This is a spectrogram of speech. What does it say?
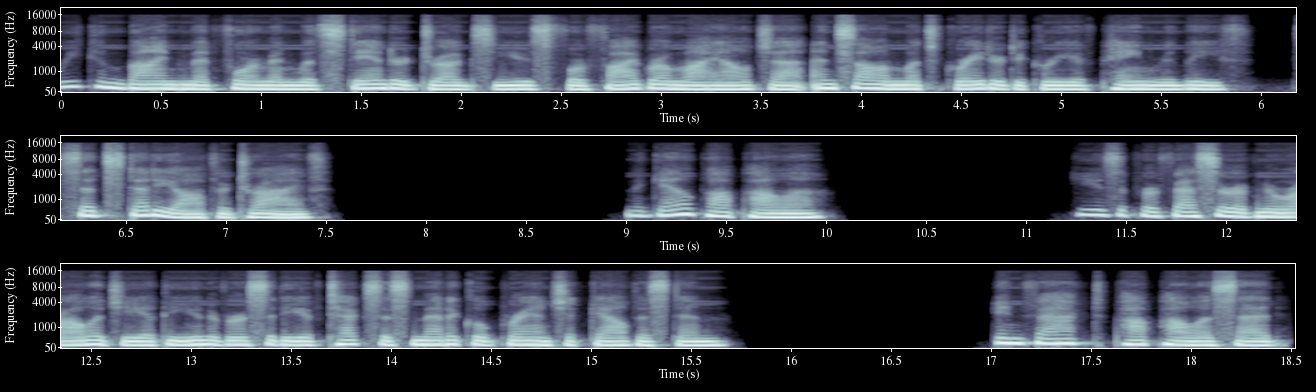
We combined metformin with standard drugs used for fibromyalgia and saw a much greater degree of pain relief, said study author Drive. Miguel Pappolla, he is a professor of neurology at the University of Texas Medical Branch at Galveston. In fact, Pappolla said,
